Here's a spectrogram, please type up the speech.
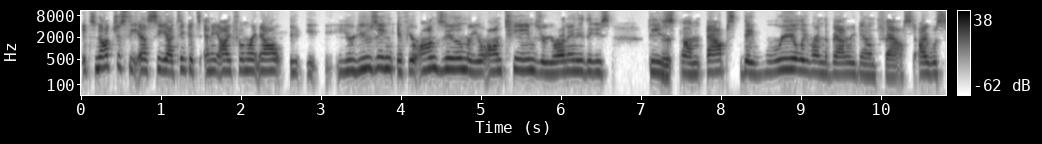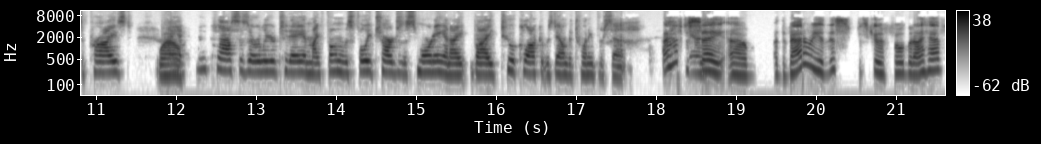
it's not just the SE. I think it's any iPhone right now. You're using if you're on Zoom or you're on Teams or you're on any of these these um, apps, they really run the battery down fast. I was surprised. I Wow. had two classes earlier today, and my phone was fully charged this morning, and I by two o'clock it was down to twenty percent. I have to and- say, um, the battery in this particular phone that I have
